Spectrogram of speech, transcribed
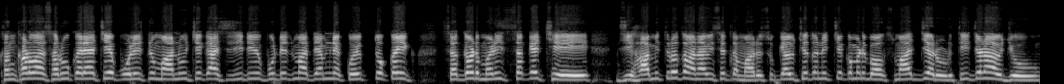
ખંખાડવા શરૂ કર્યા છે. પોલીસનું માનવું છે કે આ સીસીટીવી ફૂટેજમાં તેમને કોઈક તો કંઈક સગવડ મળી શકે છે. જી હા મિત્રો, તો આના વિશે તમારું શું કહેવું છે? તો નીચે કમેન્ટ બોક્સમાં જરૂરથી જણાવજો.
